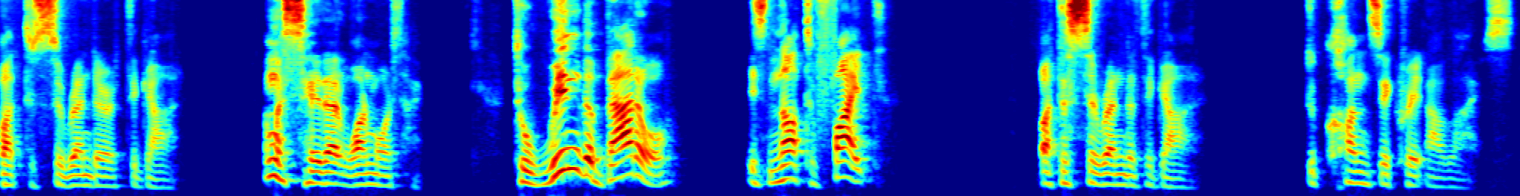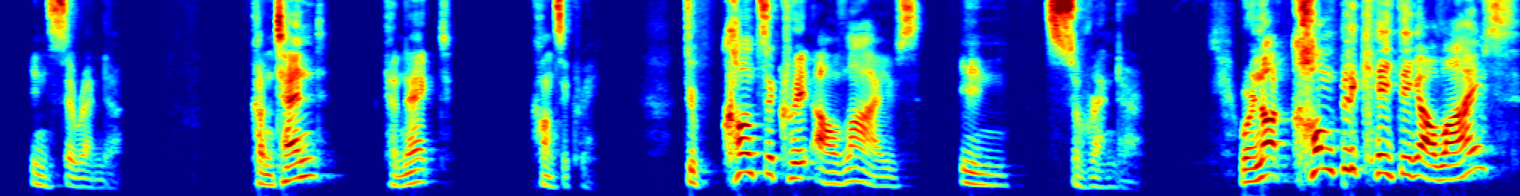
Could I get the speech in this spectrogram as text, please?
but to surrender to God. I'm going to say that one more time. To win the battle is not to fight, but to surrender to God, to consecrate our lives in surrender. Contend, connect, consecrate. To consecrate our lives in surrender. We're not complicating our lives,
